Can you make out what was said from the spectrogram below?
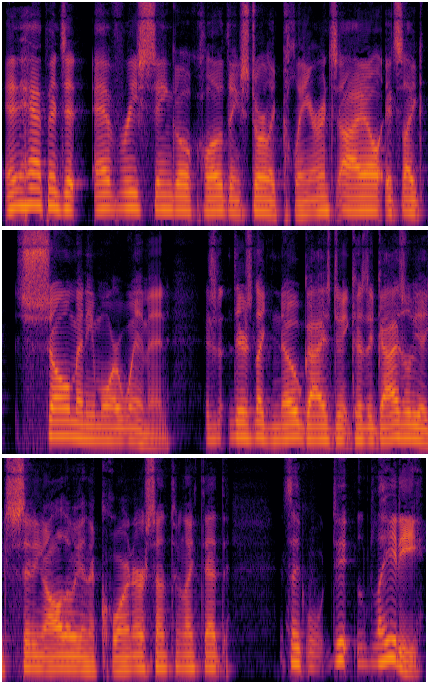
And it happens at every single clothing store, like clearance aisle. It's like so many more women. It's, there's like no guys doing because the guys will be like sitting all the way in the corner or something like that. It's like, lady,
